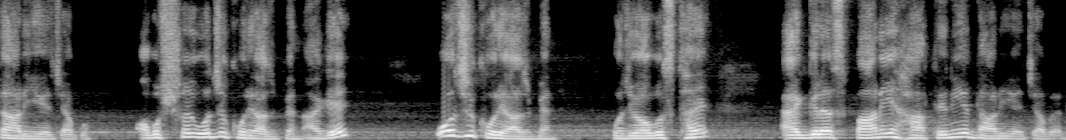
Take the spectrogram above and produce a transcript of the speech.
দাঁড়িয়ে যাব। অবশ্যই অজু করে আসবেন আগে। অজু করে আসবেন। অজু অবস্থায় এক গ্লাস পানি হাতে নিয়ে দাঁড়িয়ে যাবেন।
